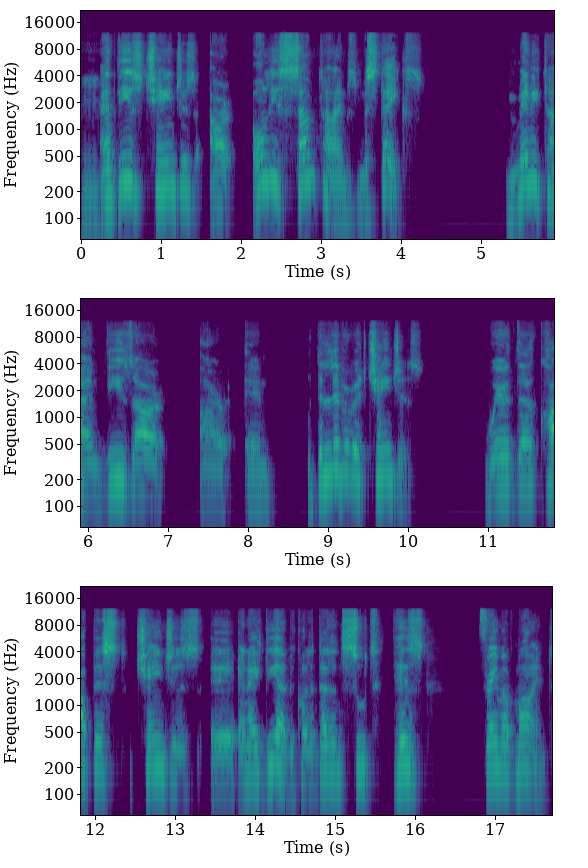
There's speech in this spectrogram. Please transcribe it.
Mm. And these changes are only sometimes mistakes. Many times these are are um, deliberate changes where the copyist changes an idea because it doesn't suit his frame of mind.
